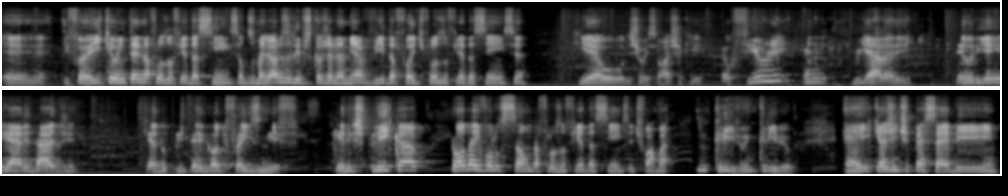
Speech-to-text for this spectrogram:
É, e foi aí que eu entrei na filosofia da ciência. Um dos melhores livros que eu já li na minha vida foi de filosofia da ciência que é o. Deixa eu ver se eu acho aqui. É o Theory and Reality Teoria e Realidade, que é do Peter Godfrey Smith, que ele explica toda a evolução da filosofia da ciência de forma incrível, incrível. É aí que a gente percebe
